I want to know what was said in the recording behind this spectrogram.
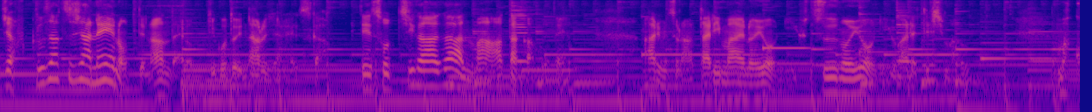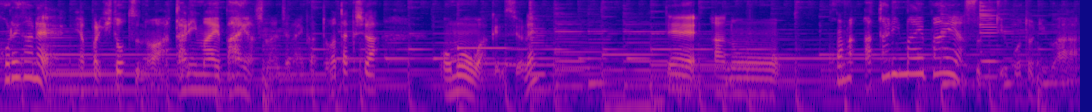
じゃあ複雑じゃねえのってなんだよっていうことになるじゃないですか。で、そっち側が、まあ、あたかもね、ある意味その当たり前のように、普通のように言われてしまう。まあ、これがね、やっぱり一つの当たり前バイアスなんじゃないかと私は思うわけですよね。で、あのこの当たり前バイアスっていうことには、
